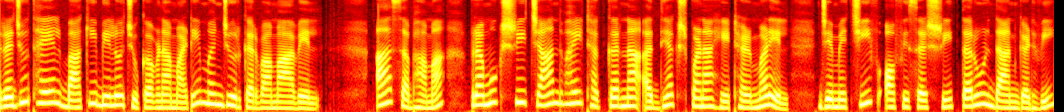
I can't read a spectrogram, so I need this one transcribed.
રજૂ થયેલ બાકી બિલો ચૂકવણા માટે મંજૂર કરવામાં આવેલ. આ સભામાં પ્રમુખ શ્રી ચાંદભાઈ ઠક્કરના અધ્યક્ષપણા હેઠળ મળેલ જેમે ચીફ ઓફિસર શ્રી તરુણ દાનગઢવી,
